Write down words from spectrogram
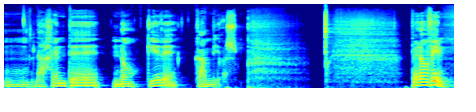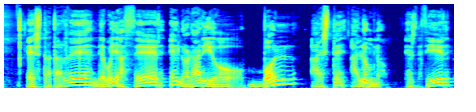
Mm, la gente no quiere cambios. Pero en fin, esta tarde le voy a hacer el horario BOL a este alumno. Es decir,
